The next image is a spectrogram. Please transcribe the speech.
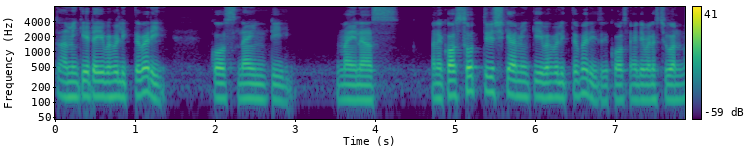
তো আমি কি এটা এইভাবে লিখতে পারি? কস নাইনটি মাইনাস মানে কস ছত্রিশকে আমি কি এইভাবে লিখতে পারি? যে কস নাইনটি মাইনাস চুয়ান্ন।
